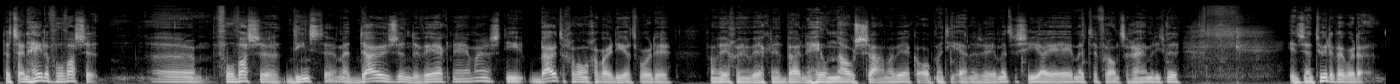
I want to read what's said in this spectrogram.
Dat zijn hele volwassen, uh, volwassen diensten met duizenden werknemers... die buitengewoon gewaardeerd worden vanwege hun werk in het buiten. Heel nauw samenwerken, ook met die NSA, met de CIA, met de Franse geheimdienst... Met, het is natuurlijk, wij worden,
